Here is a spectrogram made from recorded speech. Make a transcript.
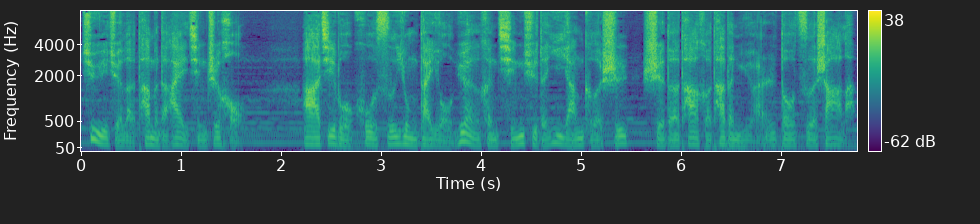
拒绝了他们的爱情之后，阿基洛库斯用带有怨恨情绪的抑扬格诗，使得他和他的女儿都自杀了。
